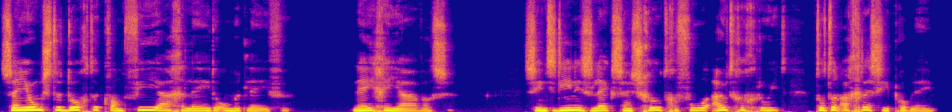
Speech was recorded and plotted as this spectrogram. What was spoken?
Zijn jongste dochter kwam vier jaar geleden om het leven. Negen jaar was ze. Sindsdien is Lex zijn schuldgevoel uitgegroeid tot een agressieprobleem.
